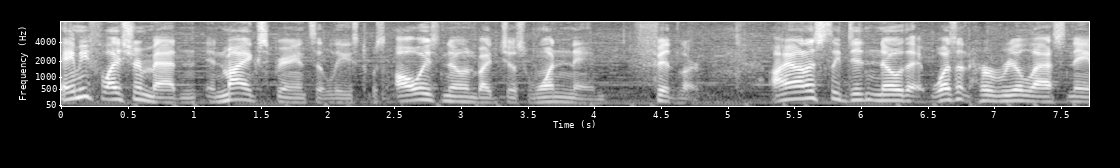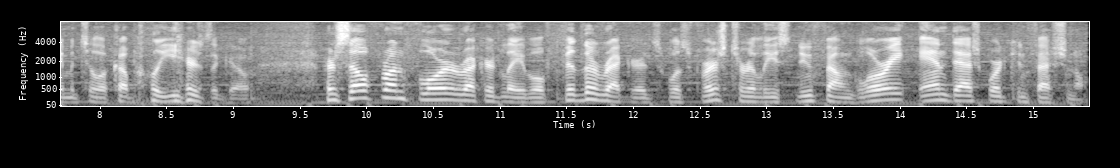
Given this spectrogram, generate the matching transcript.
Amy Fleisher Madden, in my experience at least, was always known by just one name Fiddler. I honestly didn't know that wasn't her real last name until a couple of years ago. Her self run Florida record label, Fiddler Records, was first to release New Found Glory and Dashboard Confessional.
